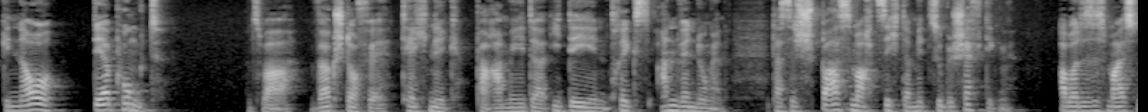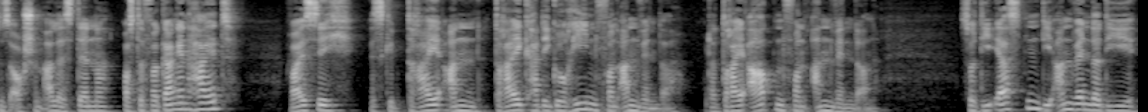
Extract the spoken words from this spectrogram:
genau der Punkt, und zwar Werkstoffe, Technik, Parameter, Ideen, Tricks, Anwendungen, dass es Spaß macht, sich damit zu beschäftigen. Aber das ist meistens auch schon alles, denn aus der Vergangenheit weiß ich, es gibt drei, An drei Kategorien von Anwender oder drei Arten von Anwendern. So, die ersten, die Anwender, die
